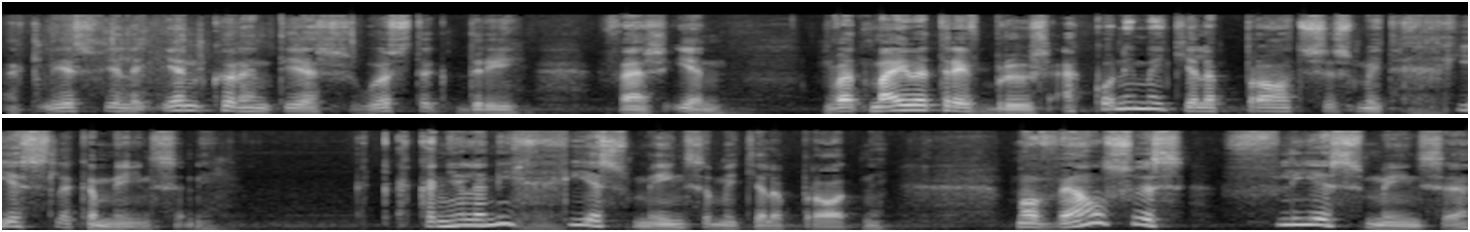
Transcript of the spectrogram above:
Ek lees vir julle 1 Korintiërs hoofstuk 3 vers 1. Wat my betref broers, ek kon nie met julle praat soos met geestelike mense nie. Ek, ek kan julle nie geesmense met julle praat nie, maar wel soos vleesmense,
